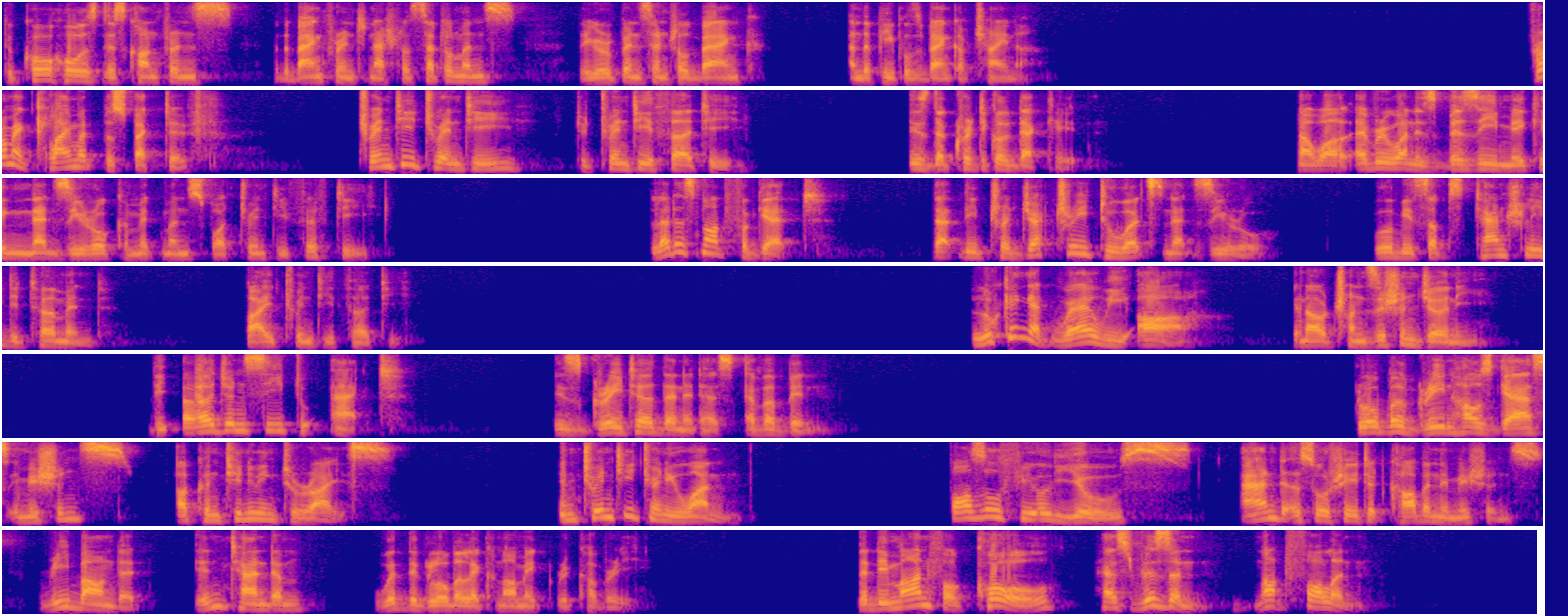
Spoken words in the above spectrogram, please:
to co-host this conference with the Bank for International Settlements, the European Central Bank, and the People's Bank of China. From a climate perspective, 2020 to 2030 is the critical decade. Now, while everyone is busy making net zero commitments for 2050, let us not forget that the trajectory towards net zero will be substantially determined by 2030. Looking at where we are in our transition journey, the urgency to act is greater than it has ever been. Global greenhouse gas emissions are continuing to rise. In 2021, fossil fuel use and associated carbon emissions rebounded in tandem with the global economic recovery. The demand for coal has risen, not fallen.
